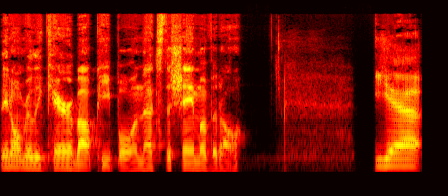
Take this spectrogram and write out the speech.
They don't really care about people. And that's the shame of it all. Yeah.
